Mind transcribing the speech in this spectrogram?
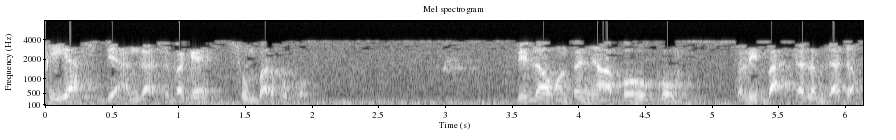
qiyas dianggap sebagai sumber hukum. Bila orang tanya apa hukum terlibat dalam dadah?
